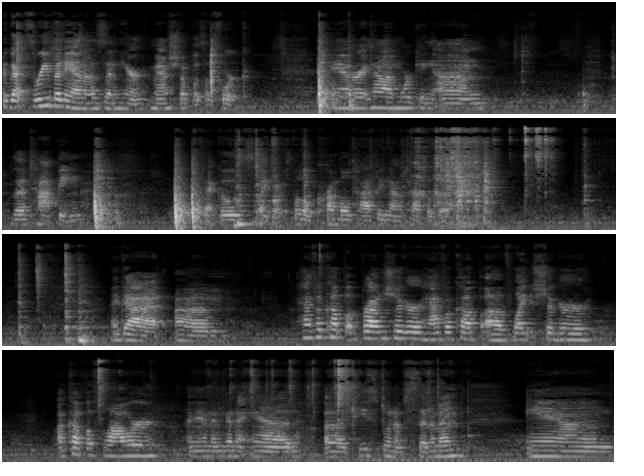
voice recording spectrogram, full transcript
I've got three bananas in here mashed up with a fork. And right now I'm working on the topping that goes like a little crumble topping on top of it. I got um, half a cup of brown sugar, half a cup of white sugar, a cup of flour, and I'm gonna add a teaspoon of cinnamon. And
